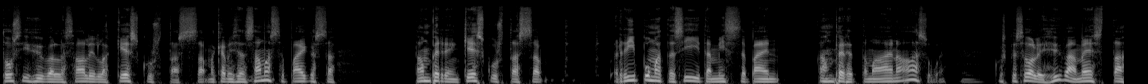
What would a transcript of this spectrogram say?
tosi hyvällä salilla keskustassa. Mä kävin siellä samassa paikassa Tampereen keskustassa, riippumatta siitä, missä päin Tamperetta mä aina asuin. Mm. Koska se oli hyvä mesta,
